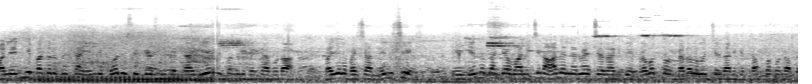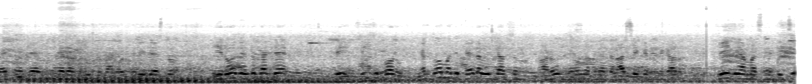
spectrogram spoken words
వాళ్ళు ఎన్ని ఇబ్బందులు పెట్టినా ఎన్ని పోలీసు కేసులు పెట్టినా ఏ ఇబ్బందులు పెట్టినా కూడా ప్రజల పక్షాన్ని నిలిచి ఎందుకంటే వాళ్ళు ఇచ్చిన హామీలు నెరవేర్చేదానికి ప్రభుత్వం మెడలు వచ్చేదానికి తప్పకుండా ప్రయత్నం చేయడం జరుగుతుందని తెలియజేస్తూ ఈరోజు ఎందుకంటే ఫీ ఫీజు కోరు. ఎంతోమంది పేద విద్యార్థులు ఉన్నాడు దివంగత నేత రాజశేఖర రెడ్డి గారు ఫీజు అమర్స్మెంట్ ఇచ్చి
